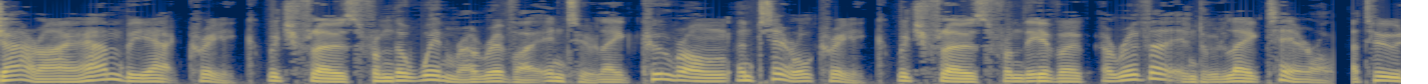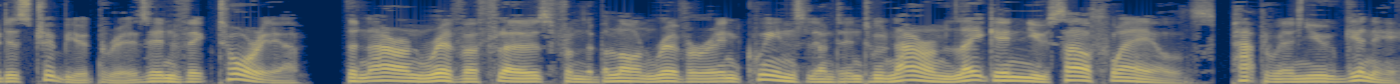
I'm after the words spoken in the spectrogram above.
Yarriambiack Creek, which flows from the Wimmera River into Lake Coorong, and Tyrrell Creek, which flows from the Avoca River into Lake Tyrrell, are two distributaries in Victoria. The Narran River flows from the Balonne River in Queensland into Narran Lake in New South Wales, Papua New Guinea.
